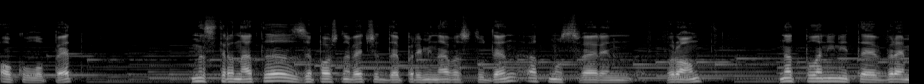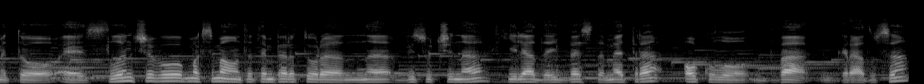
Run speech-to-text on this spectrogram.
около 5. На страната започна вече да преминава студен атмосферен фронт. Над планините времето е слънчево. Максималната температура на височина 1200 метра около 2 градуса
